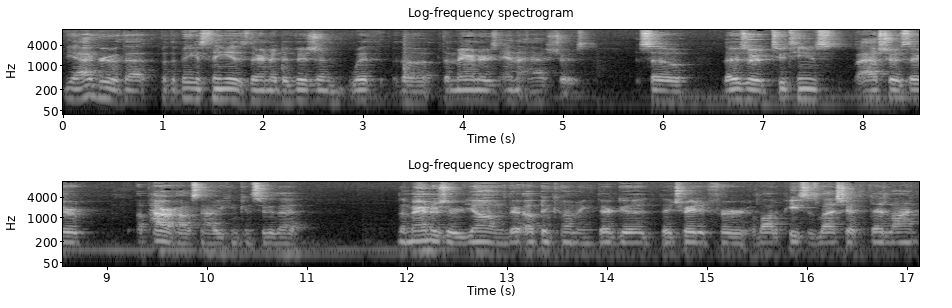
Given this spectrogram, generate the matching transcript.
Yeah, I agree with that. But the biggest thing is they're in a division with the the Mariners and the Astros. So those are two teams. The Astros, they're a powerhouse now. You can consider that. The Mariners are young. They're up and coming. They're good. They traded for a lot of pieces last year at the deadline.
